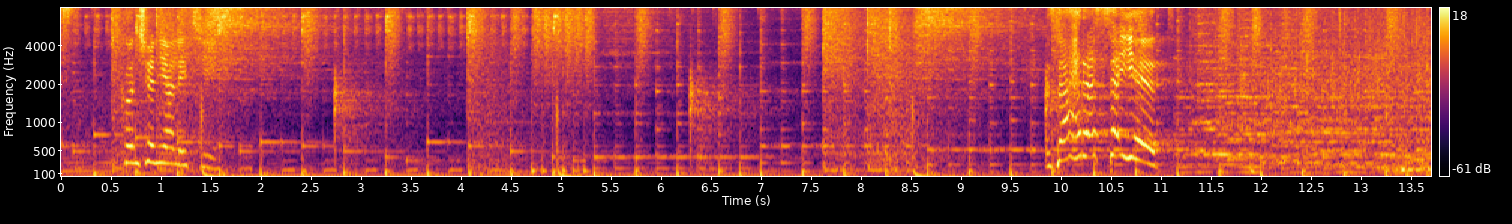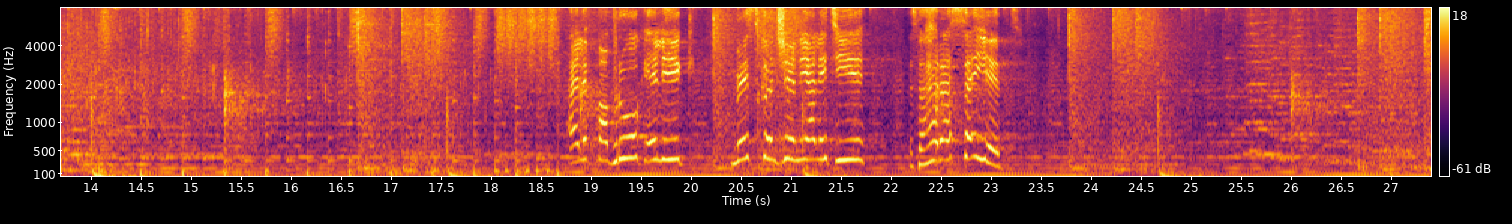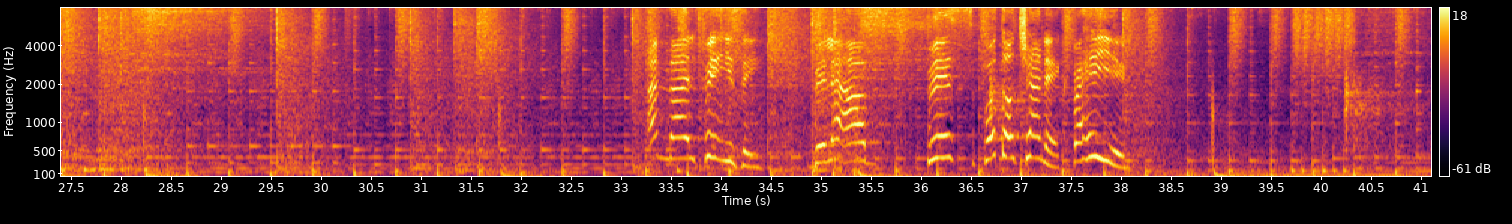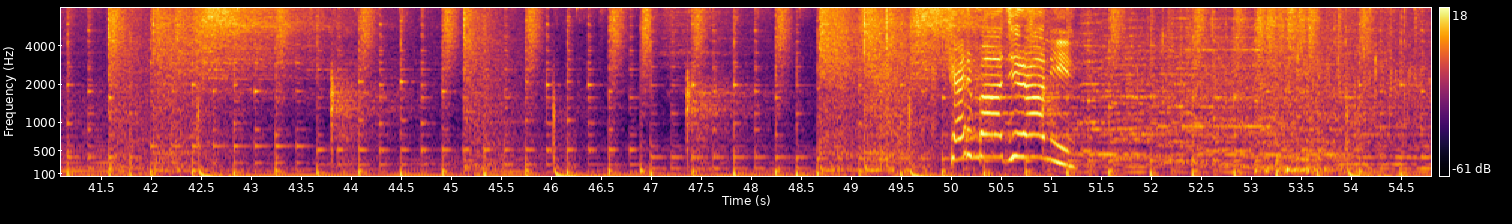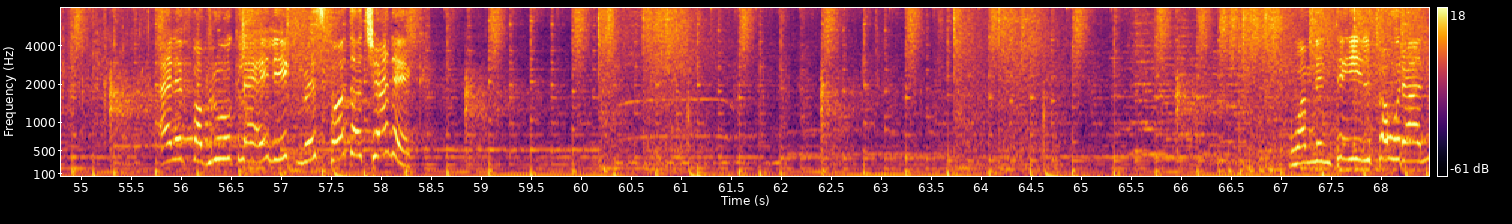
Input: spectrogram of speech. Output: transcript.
Congeniality زهرة السيد. ألف مبروك إليك Miss Congeniality زهرة السيد. أما الفائزة بلقب Miss Photogenic فهي. كرمة ديراني ألف مبروك لإلك Miss Photogenic ومننتقل فورا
